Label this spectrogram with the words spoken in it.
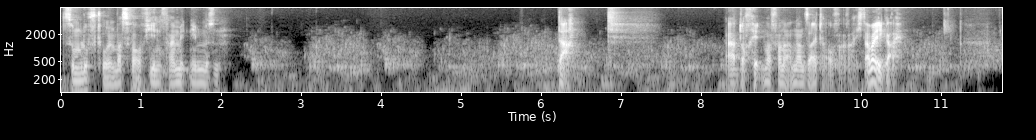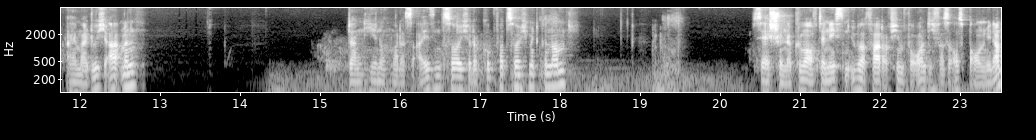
zum Luftholen, was wir auf jeden Fall mitnehmen müssen. Da. Ah, doch, hätten wir von der anderen Seite auch erreicht. Aber egal. Einmal durchatmen. Dann hier nochmal das Eisenzeug oder Kupferzeug mitgenommen. Sehr schön, da können wir auf der nächsten Überfahrt auf jeden Fall ordentlich was ausbauen wieder.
